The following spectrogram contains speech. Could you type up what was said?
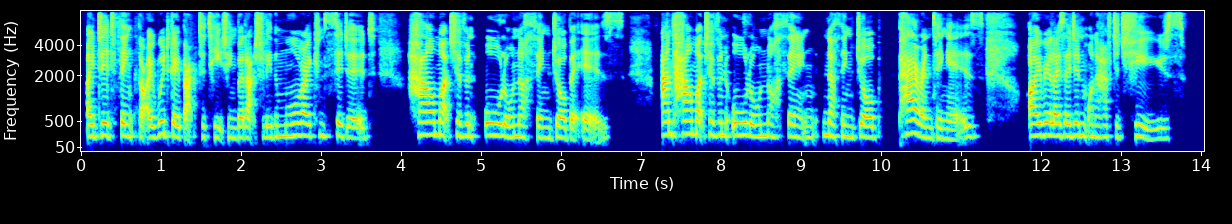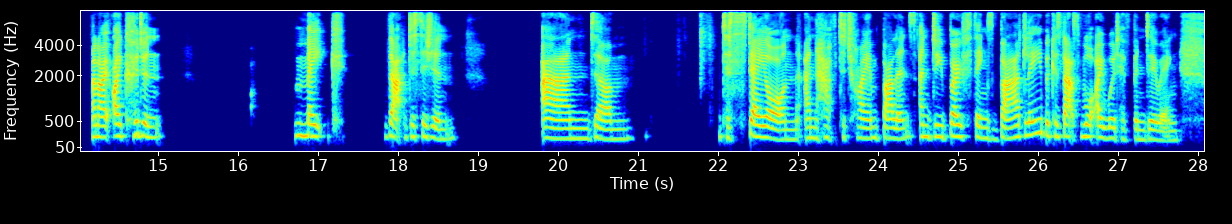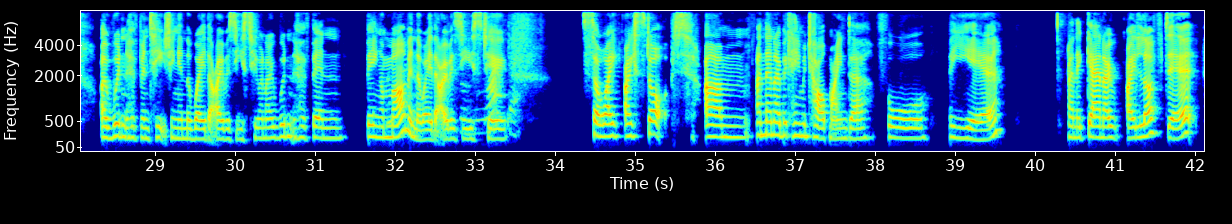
I did think that I would go back to teaching, but actually, the more I considered how much of an all or nothing job it is, and how much of an all or nothing nothing job parenting is, I realized I didn't want to have to choose, and I, I couldn't make that decision. And um, to stay on and have to try and balance and do both things badly because that's what I would have been doing. I wouldn't have been teaching in the way that I was used to, and I wouldn't have been being a mum in the way that I was used to. So I, I stopped. Um, and then I became a childminder for a year. And again, I, I loved it,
